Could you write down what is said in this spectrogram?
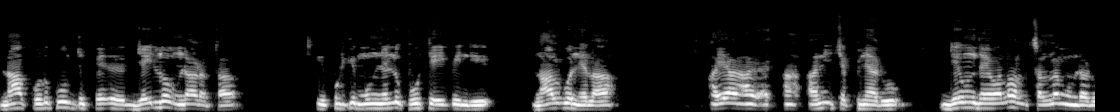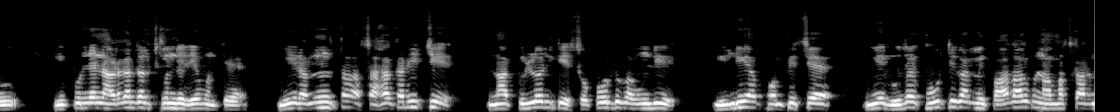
నా కొడుకు జైల్లో ఉన్నాడంట. ఇప్పటికి మూడు నెలలు పూర్తి అయిపోయింది. నాలుగో నెల. అయ్యా అని చెప్పినారు దేవుని దయ వల్ల వాళ్ళు చల్లంగా ఉన్నాడు. ఇప్పుడు నేను అడగదలుచుకునేది ఏమంటే మీరంతా సహకరించి నా పిల్లోనికి సపోర్టుగా ఉండి ఇండియాకు పంపిస్తే మీ హృదయ పూర్తిగా మీ పాదాలకు నమస్కారం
